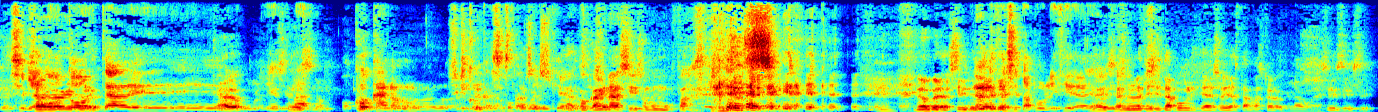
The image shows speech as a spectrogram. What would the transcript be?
Pues sería ¿Sabes como torta de. Claro. Es- ¿no? O coca, ¿no? Sí, las estas cocas, valencianas. La cocaína sí somos muy fans. no, pero sí. No necesita publicidad. ya Eso no necesita publicidad, eso ya está más claro que el agua, sí, sí, sí.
